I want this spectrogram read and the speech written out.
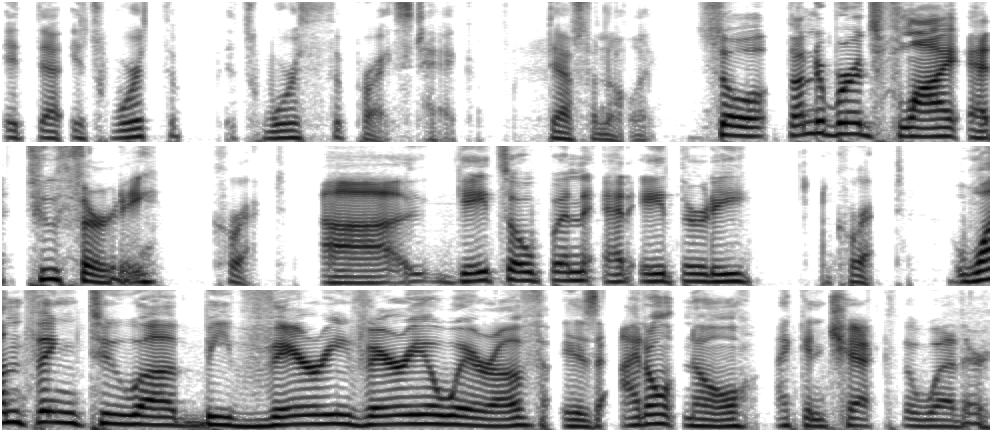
it uh, it's worth the it's worth the price tag. Definitely. So Thunderbirds fly at two thirty. Correct. Uh, gates open at eight thirty. Correct. One thing to uh, be very very aware of is I don't know. I can check the weather.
